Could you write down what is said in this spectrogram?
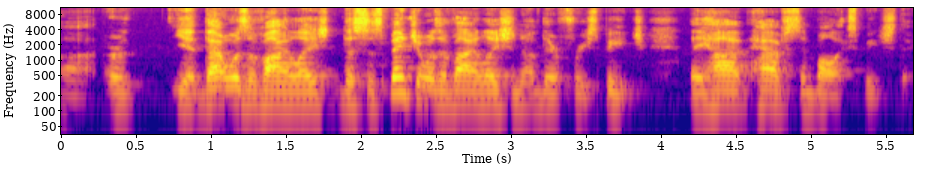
uh, or yeah, that was a violation. The suspension was a violation of their free speech. They have, have symbolic speech there.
